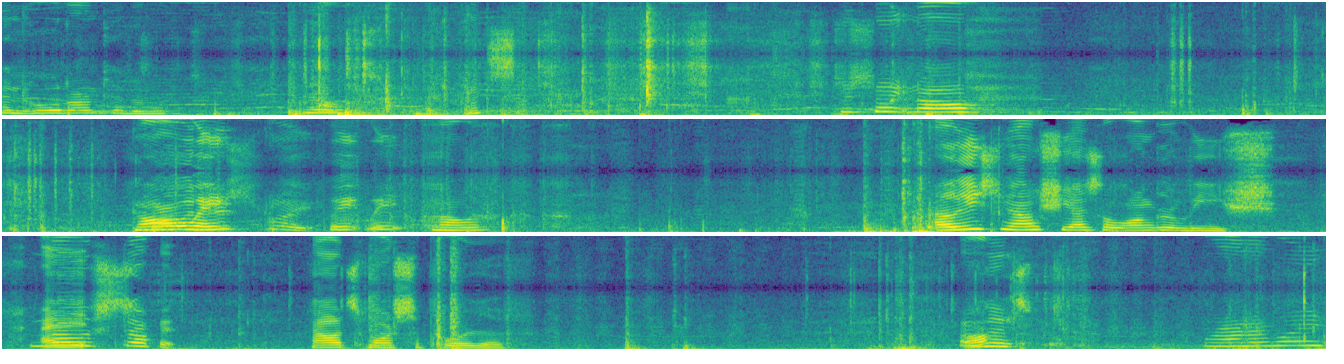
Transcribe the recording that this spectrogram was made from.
and hold on to the rope. Just wait, no. No, wait. Wait. Wait, Nala. At least now she has a longer leash. No, And stop it. Now it's more supportive. Okay. We're on.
